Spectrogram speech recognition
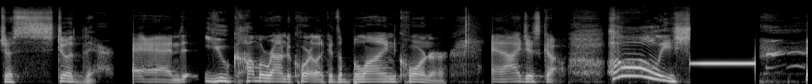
just stood there. And you come around a corner like it's a blind corner, and I just go, "Holy sh!"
